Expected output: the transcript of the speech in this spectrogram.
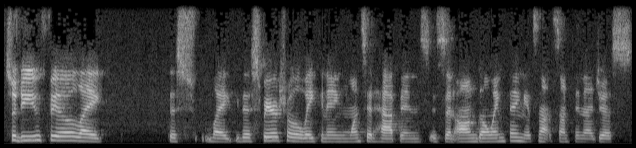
So do you feel like this like the spiritual awakening once it happens, it's an ongoing thing? It's not something that just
